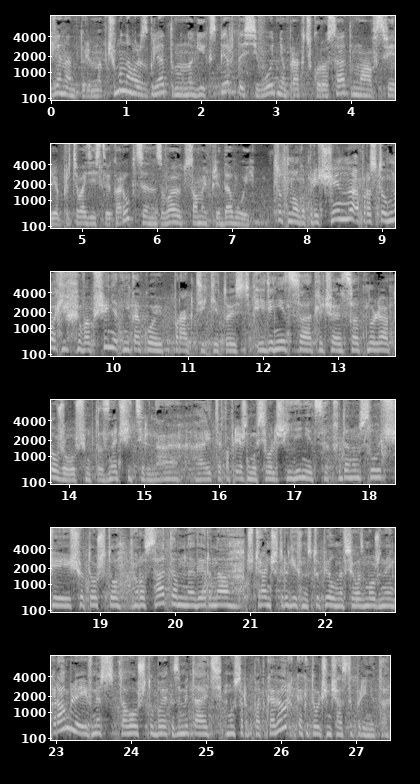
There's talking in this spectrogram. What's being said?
Елена Анатольевна, почему, на ваш взгляд, многие эксперты сегодня практику Росатома в сфере противодействия коррупции называют самой передовой? Тут много причин. Просто у многих вообще нет никакой практики. То есть единица отличается от нуля тоже, в общем-то, значительно. А это по-прежнему всего лишь единица. В данном случае еще то, что Росатом, наверное, чуть раньше других наступил на всевозможные грабли. И вместо того, чтобы заметать мусор под ковер, как это очень часто принято,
